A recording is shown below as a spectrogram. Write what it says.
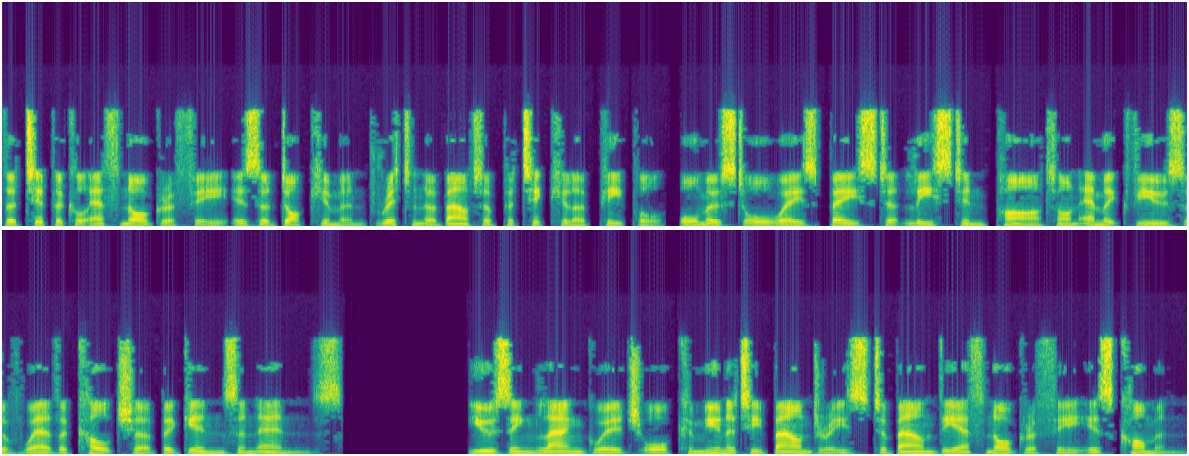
The typical ethnography is a document written about a particular people, almost always based at least in part on emic views of where the culture begins and ends. Using language or community boundaries to bound the ethnography is common.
